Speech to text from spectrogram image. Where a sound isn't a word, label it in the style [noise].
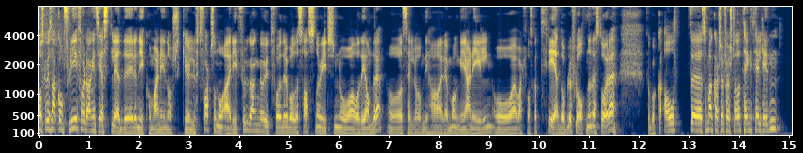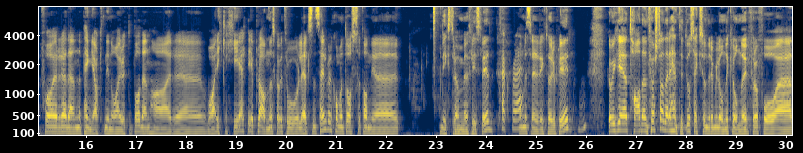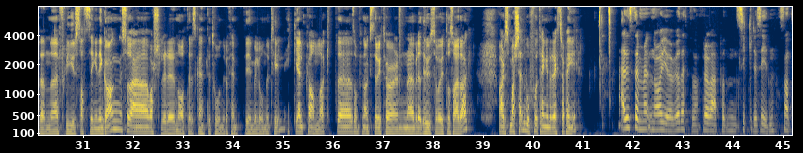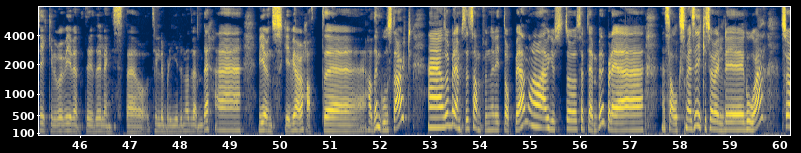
Nå skal vi snakke om fly, for dagens gjest leder nykommeren i norsk luftfart, som nå er i full gang med å utfordre både SAS, Norwegian og alle de andre. Og selv om de har mange jern i ilden og i hvert fall skal tredoble flåtene neste året, så går ikke alt eh, som man kanskje først hadde tenkt hele tiden. For den pengejakten de nå er ute på, den har, eh, var ikke helt i planene, skal vi tro ledelsen selv. Velkommen til oss, Tonje Vikstrøm Frislid, administrerende direktør i Flyr. Skal vi ikke ta den først? da? Dere hentet jo 600 millioner kroner for å få eh, denne Flyr-satsingen i gang. Så jeg varsler dere nå at dere skal hente 250 millioner til. Ikke helt planlagt, eh, som finansdirektøren Bredde Huset var ute og sa i dag. Hva er det som har skjedd? Hvorfor trenger dere ekstra penger? Nei, det stemmer. Nå gjør vi jo dette for å være på den sikre siden, sånn at vi ikke vi venter i det lengste og til det blir nødvendig. Eh, vi, ønsker, vi har jo hatt, eh, hadde en god start, eh, og så bremset samfunnet litt opp igjen. Og august og september ble salgsmessig ikke så veldig gode. Så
